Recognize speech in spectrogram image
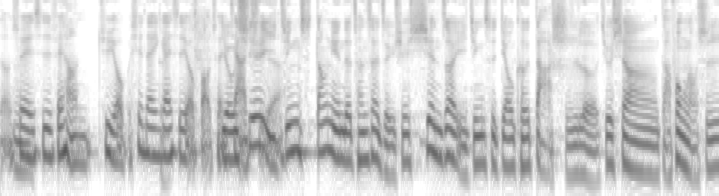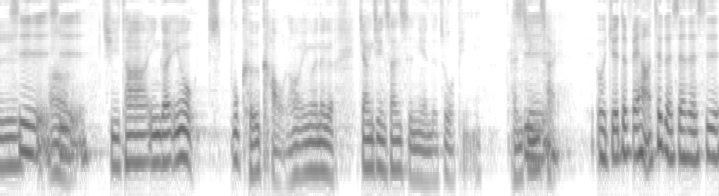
了，所以是非常具有现在应该是有保存有价值些已。经是当年的参赛者，有些现在已经是雕刻大师了，就像达凤老师，是嗯是，其他应该因为不可考，然后因为那个将近三十年的作品很精彩，我觉得非常，这个真的是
